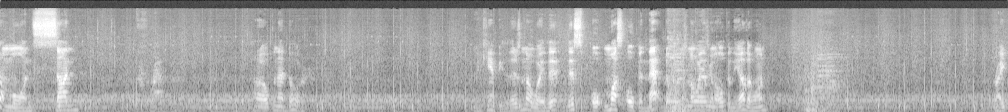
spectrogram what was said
Come on, son. Crap. How do I open that door? It can't be. There's no way. This, this must open that door. There's no way that's going to open the other one. Right?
